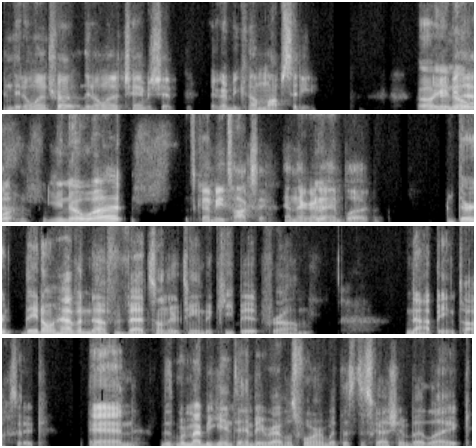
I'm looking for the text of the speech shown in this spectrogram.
and they don't win a tro- they don't win a championship they're going to become lob city oh you know what? You know what? it's going to be toxic and they're going to implode They're they don't have enough vets on their team to keep it from not being toxic. And th- we might be getting to NBA Rivals Forum with this discussion, but like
